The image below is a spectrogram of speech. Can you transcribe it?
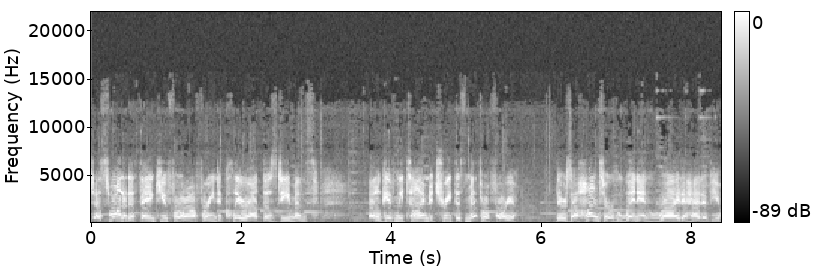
Just wanted to thank you for offering to clear out those demons. That'll give me time to treat this mithril for you. There's a hunter who went in right ahead of you.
